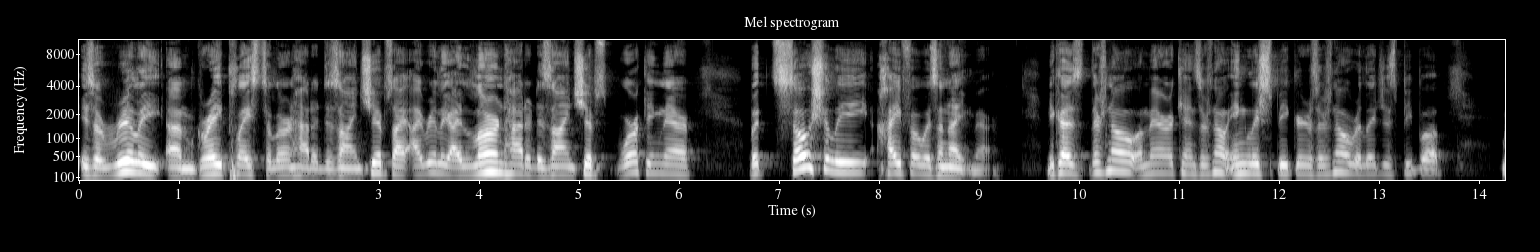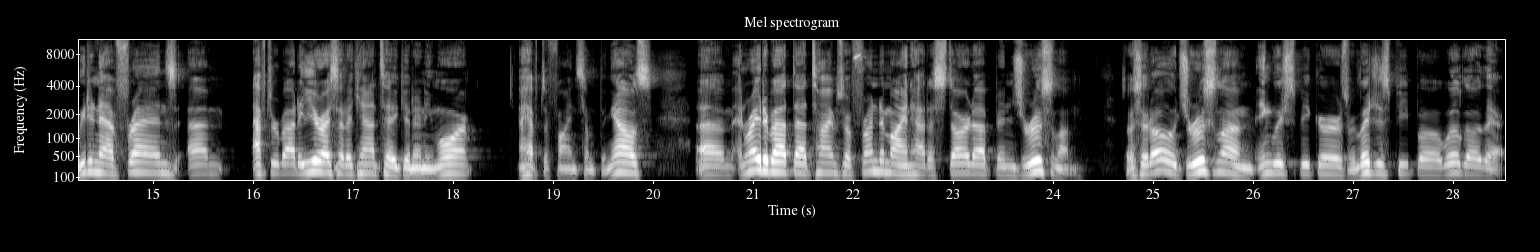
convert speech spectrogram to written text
is a really um, great place to learn how to design chips. I, I, really I learned how to design chips working there, but socially Haifa was a nightmare because there's no Americans, there's no English speakers, there's no religious people. We didn't have friends. Um, after about a year, I said I can't take it anymore. I have to find something else. Um, and right about that time, so a friend of mine had a startup in Jerusalem. So I said, Oh, Jerusalem, English speakers, religious people, we'll go there.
